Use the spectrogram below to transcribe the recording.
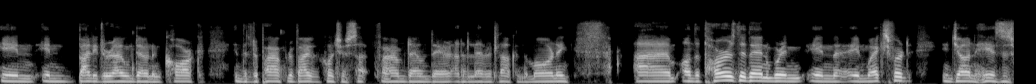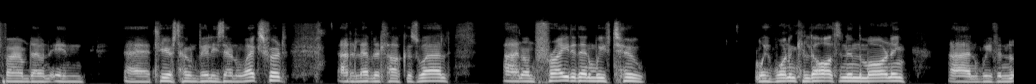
in in Ballyderown down in Cork in the Department of Agriculture farm down there at eleven o'clock in the morning. Um, on the Thursday then we're in in in Wexford in John Hayes's farm down in uh, Clearstown Village down in Wexford at eleven o'clock as well. And on Friday then we've two. We've one in Kildalton in the morning and we've in,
